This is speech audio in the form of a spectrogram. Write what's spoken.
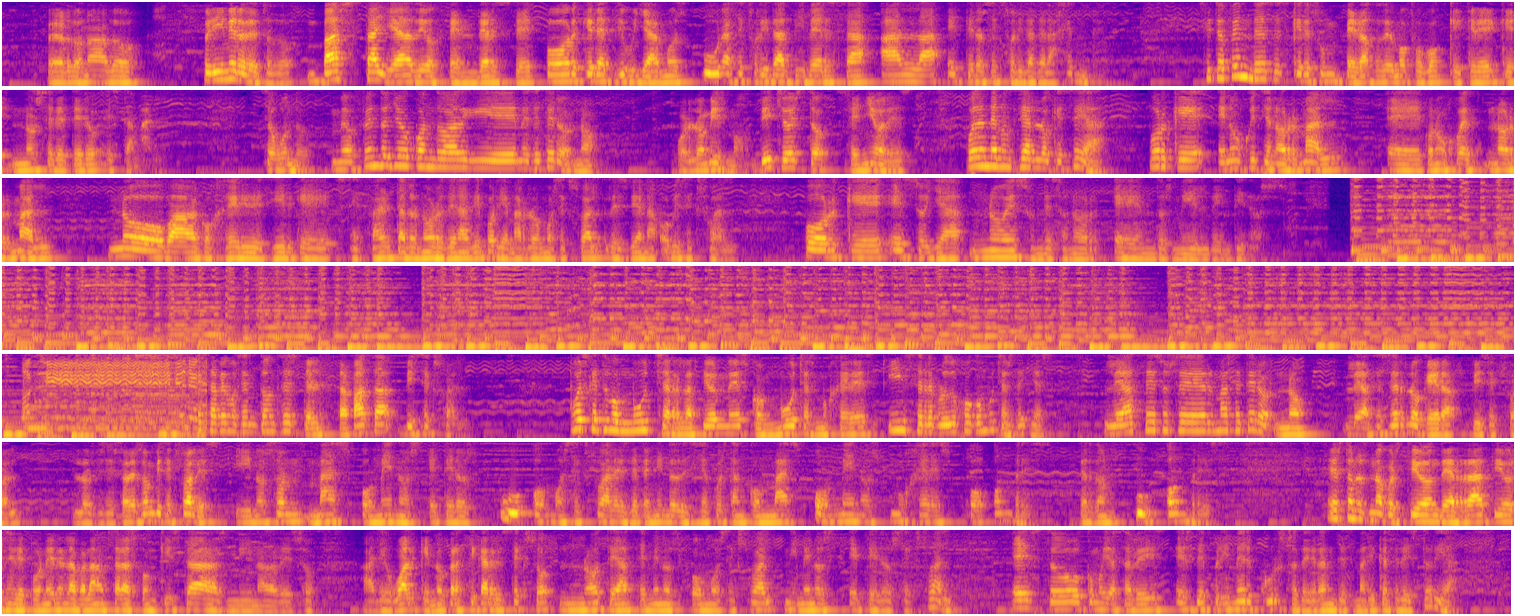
Perdonado. Primero de todo, basta ya de ofenderse porque le atribuyamos una sexualidad diversa a la heterosexualidad de la gente. Si te ofendes es que eres un pedazo de homófobo que cree que no ser hetero está mal. Segundo, ¿me ofendo yo cuando alguien es hetero? No. Pues lo mismo. Dicho esto, señores, pueden denunciar lo que sea, porque en un juicio normal, eh, con un juez normal, no va a coger y decir que se falta el honor de nadie por llamarlo homosexual, lesbiana o bisexual, porque eso ya no es un deshonor en 2022. Sabemos entonces del Zapata bisexual? Pues que tuvo muchas relaciones con muchas mujeres y se reprodujo con muchas de ellas. ¿Le hace eso ser más hetero? No, le hace ser lo que era, bisexual. Los bisexuales son bisexuales y no son más o menos heteros u homosexuales dependiendo de si se acuestan con más o menos mujeres o hombres. Perdón, u hombres. Esto no es una cuestión de ratios ni de poner en la balanza las conquistas ni nada de eso. Al igual que no practicar el sexo no te hace menos homosexual ni menos heterosexual. Esto, como ya sabéis, es de primer curso de grandes maricas de la historia.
